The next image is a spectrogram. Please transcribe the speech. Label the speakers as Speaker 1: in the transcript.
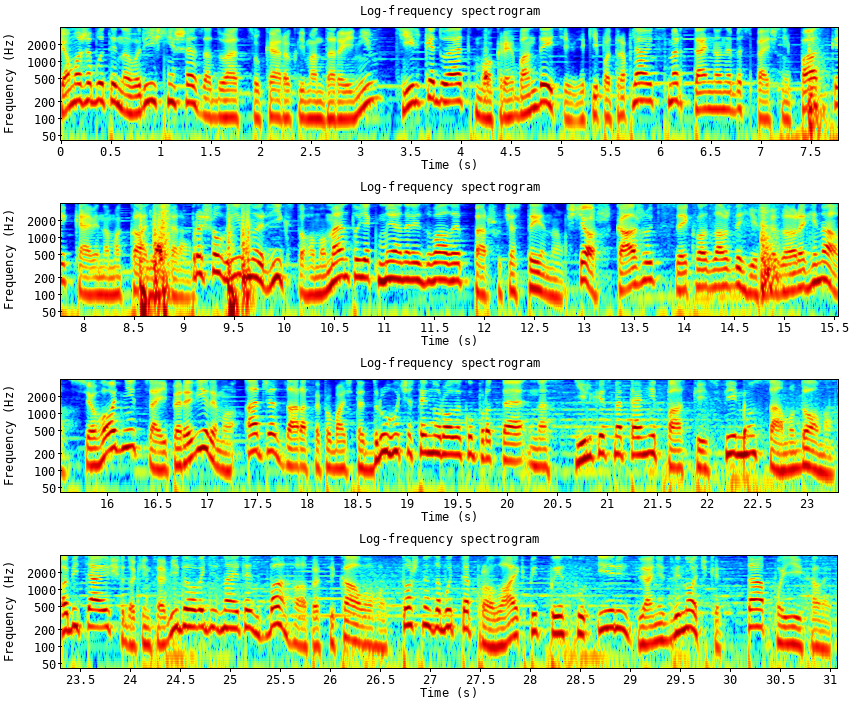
Speaker 1: що може бути новорічніше за дует цукерок і мандаринів? Тільки дует мокрих бандитів, які потрапляють в смертельно небезпечні пастки Кевіна Маккалістера. Пройшов рівно рік з того моменту, як ми аналізували першу частину. Що ж, кажуть, сиквел завжди гірше за оригінал. Сьогодні це і перевіримо, адже зараз ви побачите другу частину ролику про те, наскільки смертельні пастки із фільму сам удома. Обіцяю, що до кінця відео ви дізнаєтесь багато цікавого. Тож не забудьте про лайк, підписку і різдвяні дзвіночки. Та поїхали!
